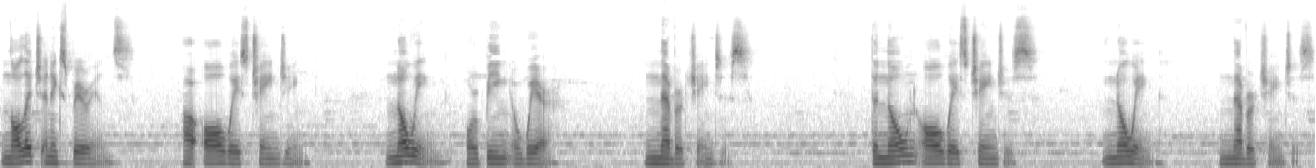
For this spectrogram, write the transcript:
knowledge and experience are always changing. Knowing or being aware never changes. The known always changes. Knowing never changes.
